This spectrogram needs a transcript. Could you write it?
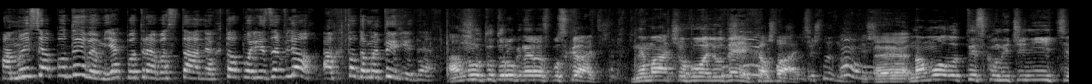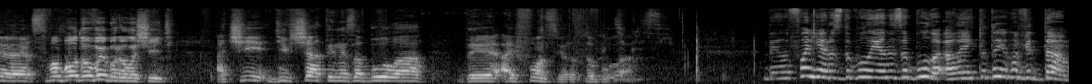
А ми ся подивим, як потреба стане, хто полізе в льох, а хто до мети йде. А ну тут рук не розпускать. Нема чого людей хапать. Е, на молод тиску не чиніть, е, свободу вибору лишіть. А чи дівча ти не забула, де айфон свій роздобула? Телефон я роздобула, я не забула, але й туди його віддам.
